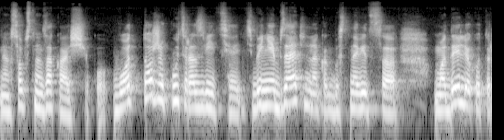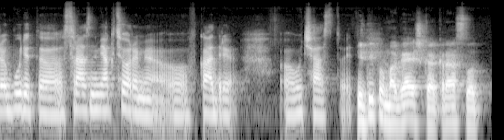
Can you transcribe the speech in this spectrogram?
э, собственно, заказчику. Вот тоже путь развития. Тебе не обязательно как бы становиться моделью, которая будет э, с разными актерами в кадре участвовать. И ты помогаешь как раз вот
